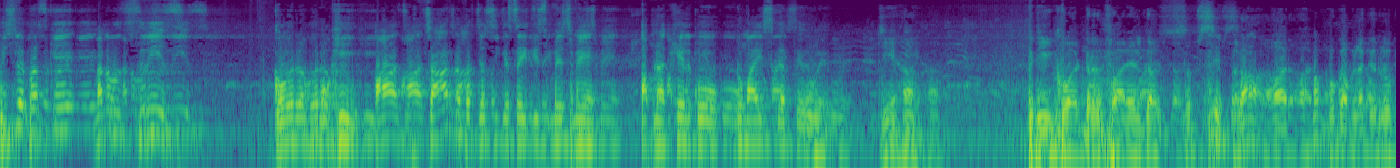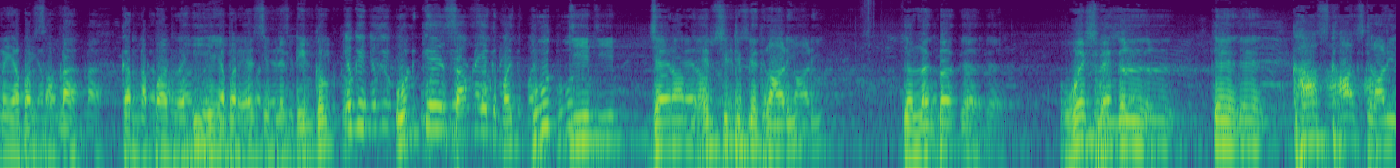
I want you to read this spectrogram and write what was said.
पिछले वर्ष के man of the series Gaurav Mukhi आज चार नंबर जर्सी के सहित इस मैच में अपना खेल को नुमाइश करते हुए। जी हाँ। प्री क्वार्टर फाइनल का सबसे बड़ा और अहम मुकाबला के रूप में यहाँ पर सामना करना पड़ रही है यहाँ पर एससी ब्लैक टीम को, क्योंकि उनके सामने एक मज़बूत टीम जयराम एफसी टीम के खिलाड़ी, जो लगभग वेस्ट बंगाल के खास खास खिलाड़ी,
